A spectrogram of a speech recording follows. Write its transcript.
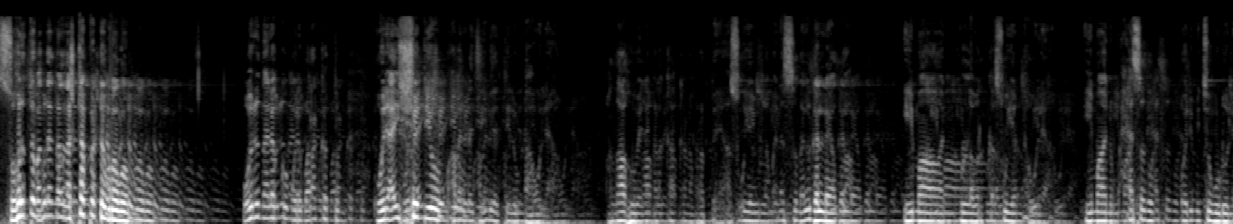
സുഹൃത്ത് ബന്ധങ്ങൾ നഷ്ടപ്പെട്ടു പോകും. ഒരു നിലക്കും ഒരു ബറക്കത്തും ഒരു ഐശ്വര്യവും അവരുടെ ജീവിതത്തിൽ ഉണ്ടാവില്ല. അള്ളാഹുവെ ഞങ്ങളെ കാക്കണം റബ്ബെ. അസൂയയുള്ള മനസ്സ് നൽകല്ലേ. ഈമാൻ ഉള്ളവർക്ക് അസൂയ ഉണ്ടാവില്ല. ഈമാനും ഹസദും ഒരുമിച്ച് കൂടൂല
